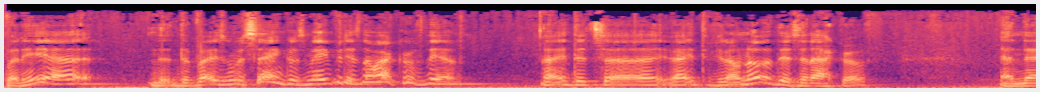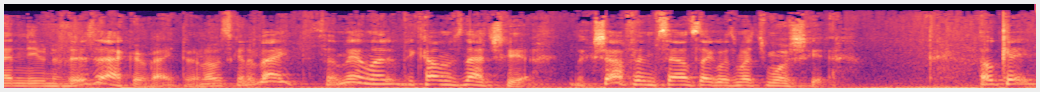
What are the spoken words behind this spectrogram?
But here, the, the person was saying because maybe there's no akruf there. Right? It's uh, right. If you don't know there's an akruf, and then even if there's an akruf, right, you don't know it's going to bite. So maybe it becomes not shkiach. The kshafim sounds like it was much more shkiach. Okay,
